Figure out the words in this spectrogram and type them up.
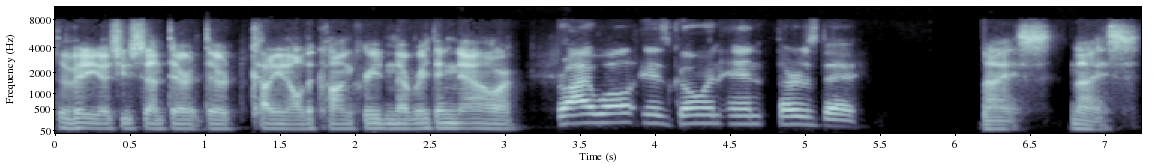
The videos you sent there, they're cutting all the concrete and everything now or drywall is going in Thursday. Nice. Nice.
